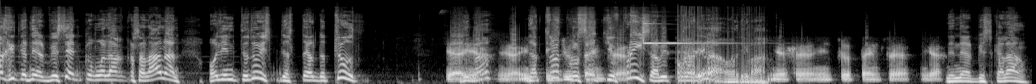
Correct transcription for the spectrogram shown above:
bakit ka nervous, sir, kung wala kang kasalanan? All you need to do is just tell the truth. Yeah, di ba? yeah, yeah. In- The truth due will set time, you sir. free, sabi po nga nila. O, di ba? Yes, sir. In due time, sir. Yeah. Ninervous ka lang.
